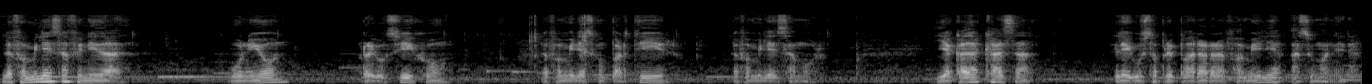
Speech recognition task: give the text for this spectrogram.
La familia es afinidad, unión, regocijo, la familia es compartir, la familia es amor. Y a cada casa le gusta preparar a la familia a su manera.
